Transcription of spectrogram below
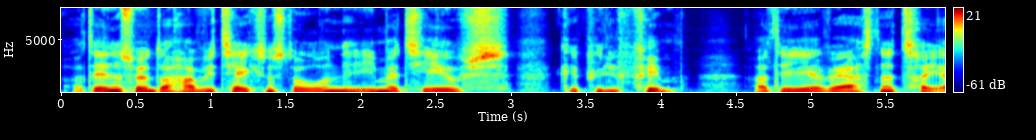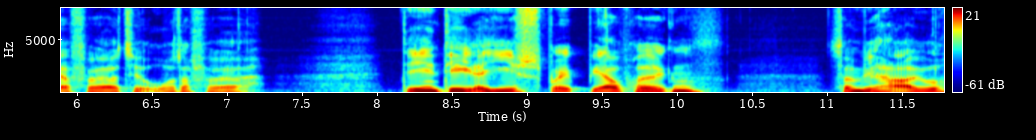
og denne søndag har vi teksten stående i Matthæus kapitel 5, og det er versene 43 til 48. Det er en del af Jesus bjergprædiken, som vi har jo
